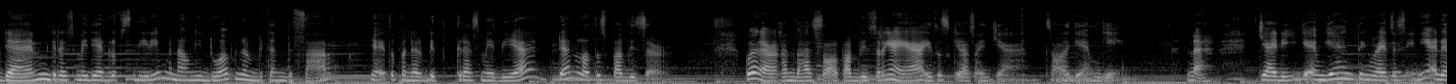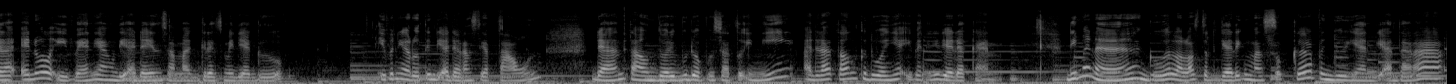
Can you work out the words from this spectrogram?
Dan Grace Media Group sendiri menaungi dua penerbitan besar, yaitu penerbit Grace Media dan Lotus Publisher. Gue gak akan bahas soal publishernya ya, itu sekilas aja, soal GMG. Nah, jadi GMG Hunting Writers ini adalah annual event yang diadain sama Grace Media Group Event yang rutin diadakan setiap tahun dan tahun 2021 ini adalah tahun keduanya event ini diadakan. Di mana gue lolos terjaring masuk ke penjurian di antara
